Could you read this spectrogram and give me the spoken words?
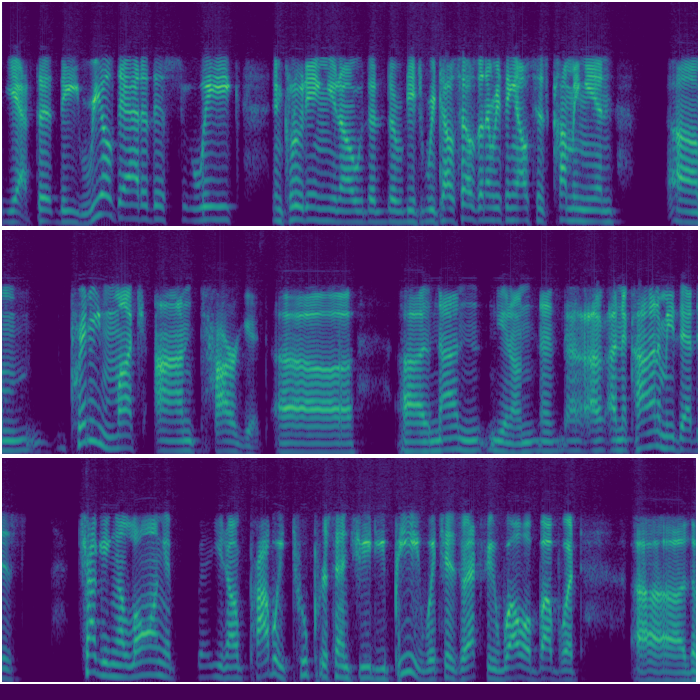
yet. The, the real data this week, including you know the, the retail sales and everything else, is coming in um, pretty much on target. Uh, uh, non, you know, uh, an economy that is chugging along at, you know, probably 2% GDP, which is actually well above what uh, the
